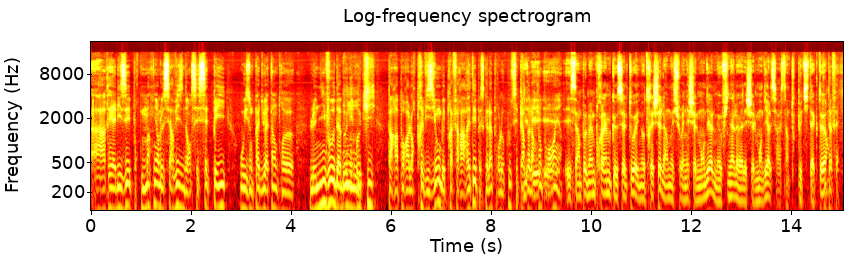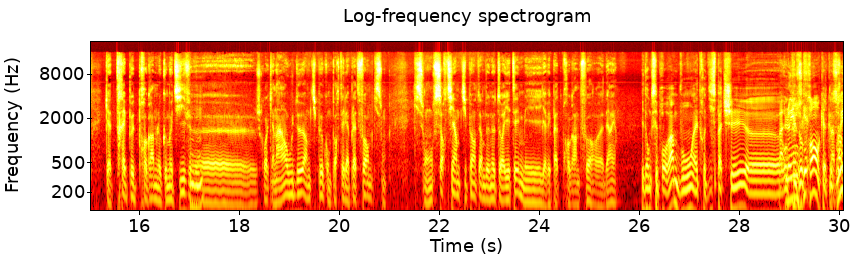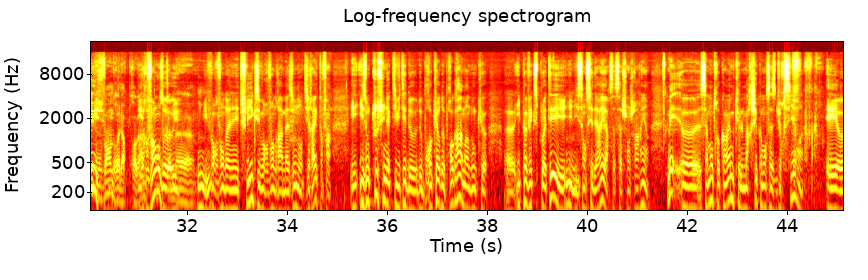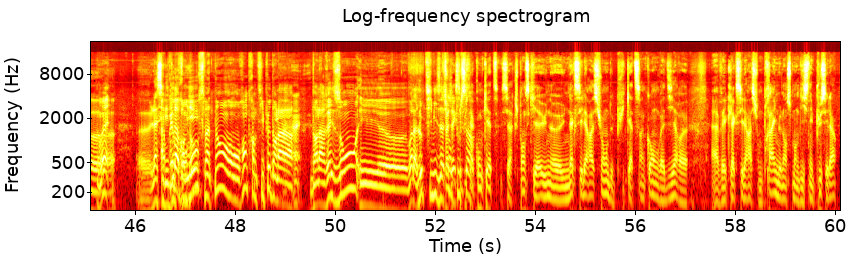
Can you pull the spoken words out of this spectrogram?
à réaliser pour maintenir le service dans ces sept pays où ils n'ont pas dû atteindre le niveau d'abonnés Mhm. requis par rapport à leurs prévisions, mais préfèrent arrêter parce que là, pour le coup, c'est perdre de l'argent pour rien. Et, c'est un peu le même problème que Celto à une autre échelle. Là, on est sur une échelle mondiale, mais au final, à l'échelle mondiale, ça reste un tout petit acteur Tout à fait. qui a très peu de programmes locomotifs. Mhm. Euh, je crois qu'il y en a un ou deux un petit peu qui ont porté la plateforme, qui sont, qui sont sortis un petit peu en termes de notoriété, mais il n'y avait pas de programme fort euh, derrière. Et donc ces programmes vont être dispatchés euh, Bah, au plus Lionsgate- offrant, en quelque Bah, sorte. oui. Ils vont vendre leurs programmes. Ils revendent, pense, comme, euh, euh, Mhm. Ils vont revendre à Netflix, ils vont revendre à Amazon en direct. Enfin, et- ils ont tous une activité de, de broker de programme, hein, donc euh, ils peuvent exploiter et, et Mhm. licencier derrière. Ça, ça changera rien. Mais euh, ça montre quand même que le marché commence à se durcir. Et euh, Ouais. Euh, là, c'est les Après deux premiers. l'abondance, maintenant, on rentre un petit peu dans la, Ouais. dans la raison et euh, voilà l'optimisation Enfin, de tout c'est plus ça. la conquête. C'est-à-dire que je pense qu'il y a une, une accélération depuis 4-5 ans, on va dire, euh, avec l'accélération de Prime, le lancement de Disney+. Et là,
